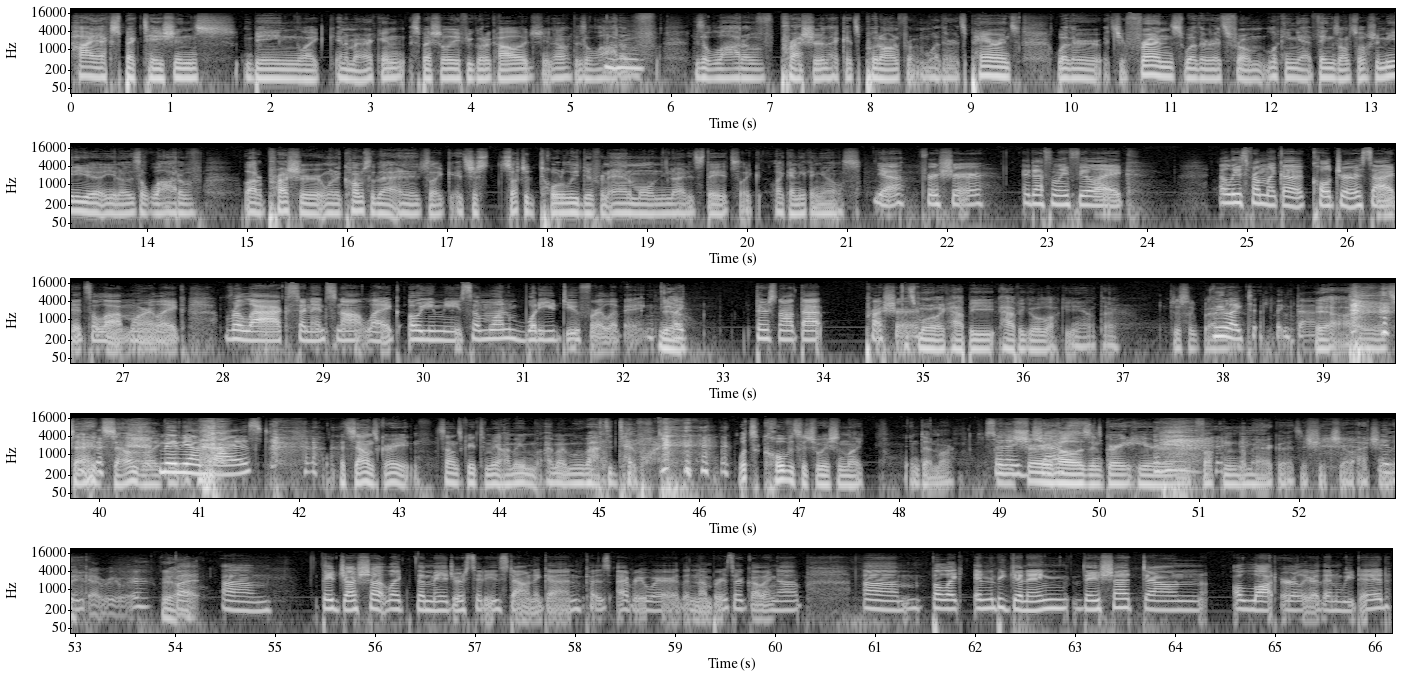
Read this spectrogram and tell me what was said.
high expectations being like an American, especially if you go to college, you know. There's a lot Mhm. of there's a lot of pressure that gets put on from whether it's parents, whether it's your friends, whether it's from looking at things on social media, you know, there's a lot of a lot of pressure when it comes to that and it's like it's just such a totally different animal in the United States like like anything else. yeah, for sure. I definitely feel like at least from like a culture side, it's a lot more like relaxed and it's not like, oh, you meet someone, what do you do for a living? Yeah. Like there's not that pressure. It's more like happy happy go lucky out there. Just like better. we like to think that. Yeah, I mean, it, it sounds like Maybe it. I'm biased. It sounds great. It sounds great to me. I mean, I might move out to Denmark. What's the COVID situation like in Denmark? So they sure just, hell isn't great here in fucking America. It's a shit show, actually. I think everywhere. Yeah. But um, they just shut like the major cities down again because everywhere the numbers are going up. Um, but like in the beginning, they shut down a lot earlier than we did.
